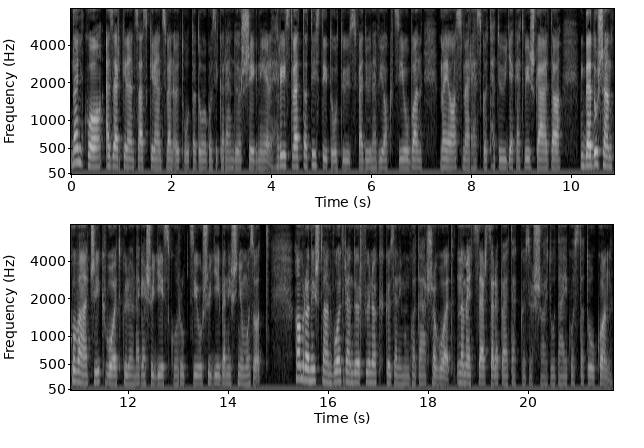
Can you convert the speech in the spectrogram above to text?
Danyko 1995 óta dolgozik a rendőrségnél, részt vett a Tisztító Tűz fedő nevű akcióban, mely a Smerhez köthető ügyeket vizsgálta, de Dusan Kovácsik volt különleges ügyész korrupciós ügyében is nyomozott. Hamran István volt rendőrfőnök, közeli munkatársa volt, nem egyszer szerepeltek közös sajtótájékoztatókon.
